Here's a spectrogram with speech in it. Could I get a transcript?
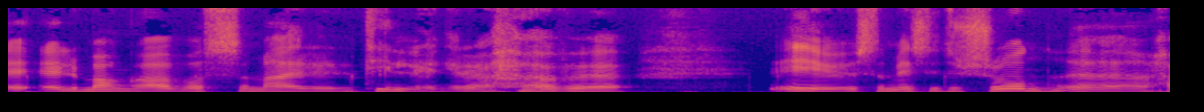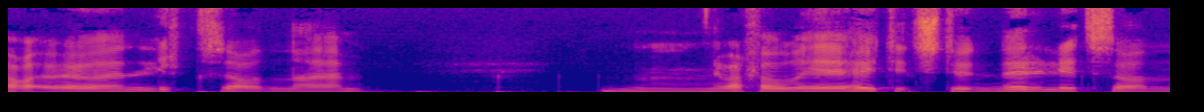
eller mange av oss som er tilhengere av EU eh, som institusjon, eh, har jo en litt sånn eh, mm, I hvert fall i høytidsstunder litt sånn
